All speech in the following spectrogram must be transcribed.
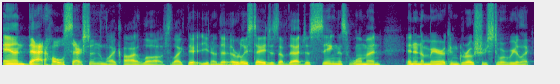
And that whole section, like I loved, like the you know the mm-hmm. early stages of that, just seeing this woman in an American grocery store, where you're like,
